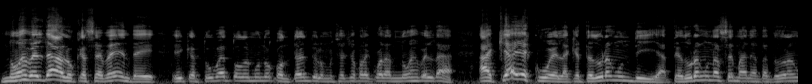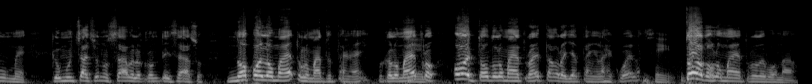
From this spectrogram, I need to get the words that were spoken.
No es verdad lo que se vende y, y que tú ves todo el mundo contento y los muchachos para la escuela, no es verdad. Aquí hay escuelas que te duran un día, te duran una semana, hasta te duran un mes, que un muchacho no sabe lo que es un tizazo. No por los maestros, los maestros están ahí. Porque los maestros, hoy todos los maestros a esta hora ya están en las escuelas. Sí. Todos los maestros de Bonao.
